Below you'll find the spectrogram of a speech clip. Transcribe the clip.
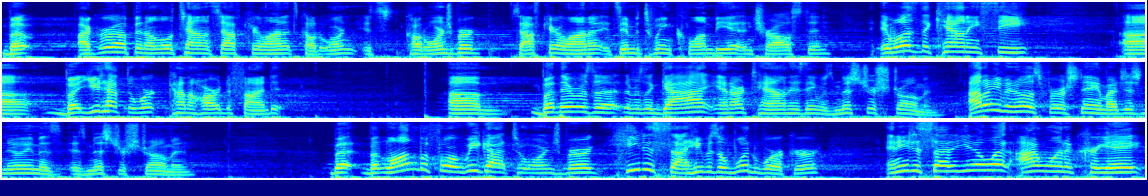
But I grew up in a little town in South Carolina. It's called, Orange, it's called Orangeburg, South Carolina. It's in between Columbia and Charleston. It was the county seat, uh, but you'd have to work kind of hard to find it. Um, but there was, a, there was a guy in our town. His name was Mr. Stroman. I don't even know his first name. I just knew him as, as Mr. Stroman. But, but long before we got to Orangeburg, he decided, he was a woodworker, and he decided, you know what, I want to create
